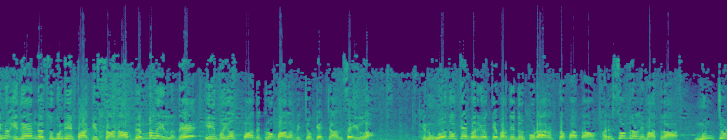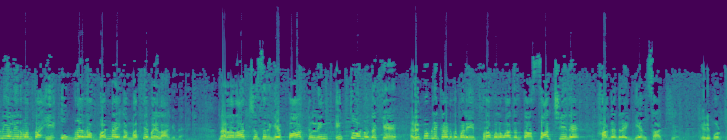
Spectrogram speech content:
ಇನ್ನು ಇದೇ ನಸುಗುಂಡಿ ಪಾಕಿಸ್ತಾನ ಬೆಂಬಲ ಇಲ್ಲದೆ ಈ ಭಯೋತ್ಪಾದಕರು ಬಾಲ ಬಿಚ್ಚೋಕೆ ಚಾನ್ಸೇ ಇಲ್ಲ. ಇನ್ನು ಓದೋಕೆ ಬರೆಯೋಕೆ ಬರೆದಿದ್ರು ಕೂಡ ರಕ್ತಪಾತ ಹರಿಸೋದ್ರಲ್ಲಿ ಮಾತ್ರ ಮುಂಚೂಣಿಯಲ್ಲಿರುವಂತಹ ಈ ಉಗ್ರರ ಬಣ್ಣ ಈಗ ಮತ್ತೆ ಬಯಲಾಗಿದೆ. ನರ ರಾಕ್ಷಸರಿಗೆ ಪಾಕ್ ಲಿಂಕ್ ಇತ್ತು ಅನ್ನೋದಕ್ಕೆ ರಿಪಬ್ಲಿಕ್ ಬಳಿ ಪ್ರಬಲವಾದಂತಹ ಸಾಕ್ಷಿ ಇದೆ. ಹಾಗಾದ್ರೆ ಏನ್ ಸಾಕ್ಷಿ ಈ ರಿಪೋರ್ಟ್.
